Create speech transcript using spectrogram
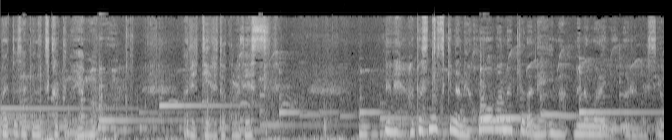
バイト先の近くの山を歩いているところです。でね私の好きなね朴葉の木がね今目の前にあるんですよ。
